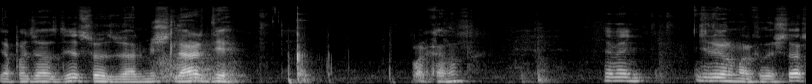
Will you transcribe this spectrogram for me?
Yapacağız diye söz vermişlerdi. Bakalım. Hemen geliyorum arkadaşlar.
